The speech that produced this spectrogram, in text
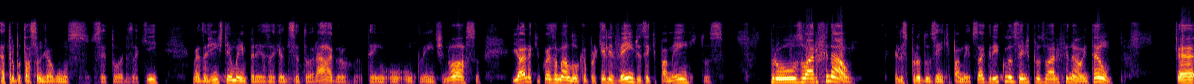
a tributação de alguns setores aqui, mas a gente tem uma empresa que é do setor agro, tem um, um cliente nosso, e olha que coisa maluca, porque ele vende os equipamentos para o usuário final. Eles produzem equipamentos agrícolas, vende para o usuário final. Então, é,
